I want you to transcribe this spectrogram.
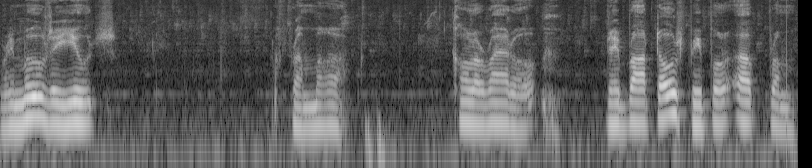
removed the Utes from uh, Colorado, they brought those people up from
